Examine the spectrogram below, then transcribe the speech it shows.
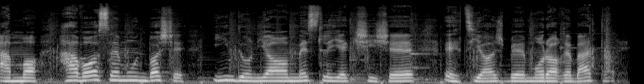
اما حواسمون باشه این دنیا مثل یک شیشه احتیاج به مراقبت داره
